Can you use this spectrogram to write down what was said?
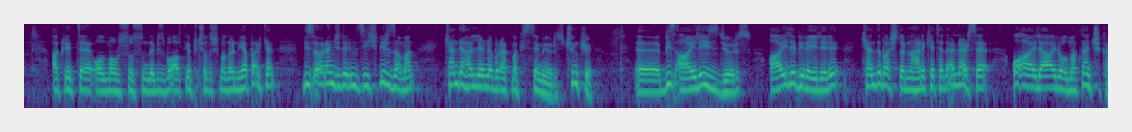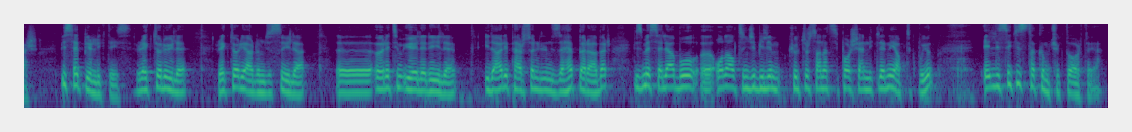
akredite olma hususunda biz bu altyapı çalışmalarını yaparken biz öğrencilerimizi hiçbir zaman kendi hallerine bırakmak istemiyoruz. Çünkü e, biz aileyiz diyoruz. Aile bireyleri kendi başlarına hareket ederlerse o aile aile olmaktan çıkar. Biz hep birlikteyiz. Rektörüyle, rektör yardımcısıyla, e, öğretim üyeleriyle, idari personelimizle hep beraber biz mesela bu e, 16. Bilim, Kültür, Sanat, Spor şenliklerini yaptık bu yıl. 58 takım çıktı ortaya.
